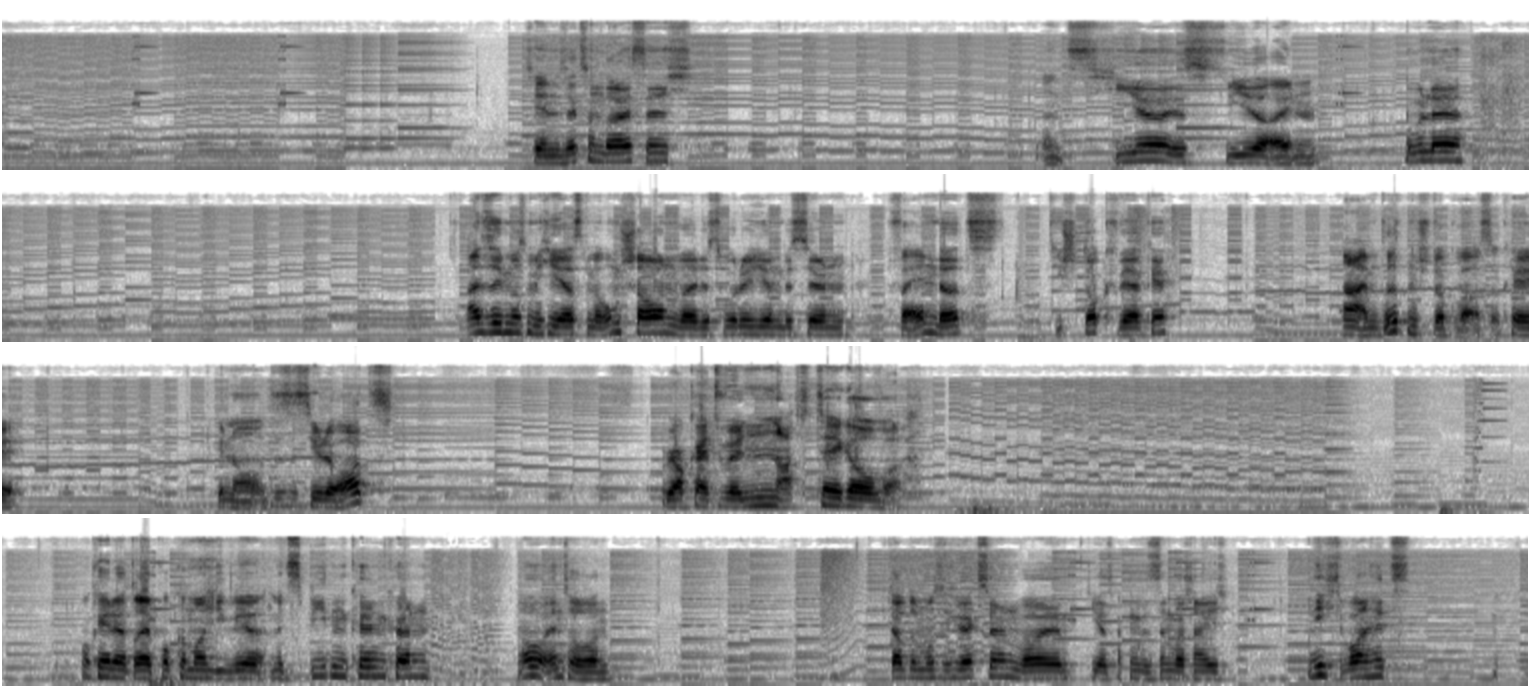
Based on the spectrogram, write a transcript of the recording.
TM36. Und hier ist wieder ein Bulle. Also ich muss mich hier erstmal umschauen, weil das wurde hier ein bisschen verändert. Die Stockwerke. Ah, im dritten Stock war es, okay. Genau, das ist hier der Ort. Rocket will not take over. Okay, da drei Pokémon, die wir mit Speeden killen können. Oh, Enteron. Ich glaube, da muss ich wechseln, weil die Attacken sind wahrscheinlich nicht One-Hits.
